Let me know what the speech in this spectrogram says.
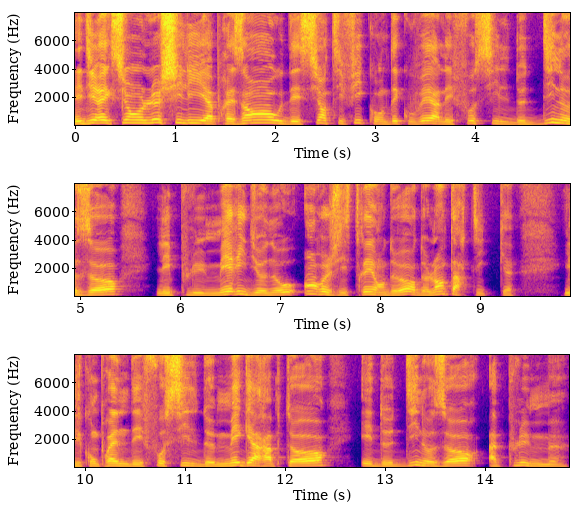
Et direction le Chili à présent, où des scientifiques ont découvert les fossiles de dinosaures les plus méridionaux enregistrés en dehors de l'Antarctique. Ils comprennent des fossiles de mégaraptors et de dinosaures à plumes.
